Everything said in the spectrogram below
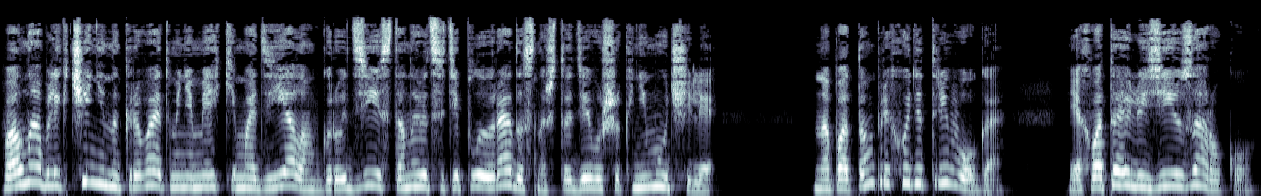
Волна облегчения накрывает меня мягким одеялом в груди и становится тепло и радостно, что девушек не мучили. Но потом приходит тревога. Я хватаю Люзию за руку.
